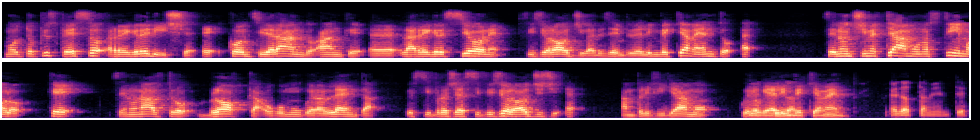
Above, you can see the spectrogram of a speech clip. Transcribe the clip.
molto più spesso regredisce e considerando anche eh, la regressione fisiologica, ad esempio, dell'invecchiamento, eh, se non ci mettiamo uno stimolo che se non altro blocca o comunque rallenta questi processi fisiologici, eh, amplifichiamo quello che è esatto. l'invecchiamento. Esattamente,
